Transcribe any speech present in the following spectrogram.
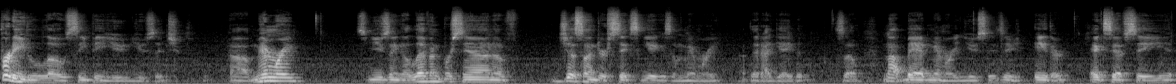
pretty low CPU usage uh, memory it's using 11% of just under 6 gigs of memory that I gave it. So not bad memory usage either. XFC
